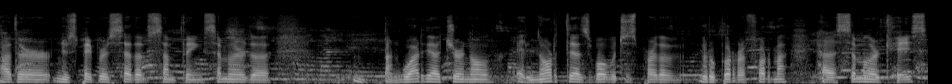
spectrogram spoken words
other newspapers said of something similar. The Vanguardia journal, El Norte as well, which is part of Grupo Reforma, had a similar case.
